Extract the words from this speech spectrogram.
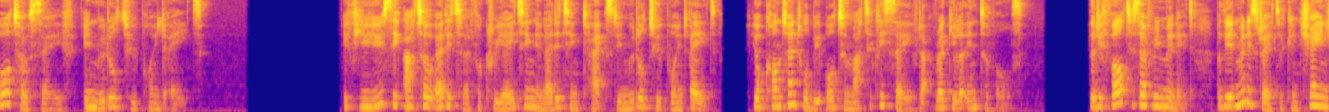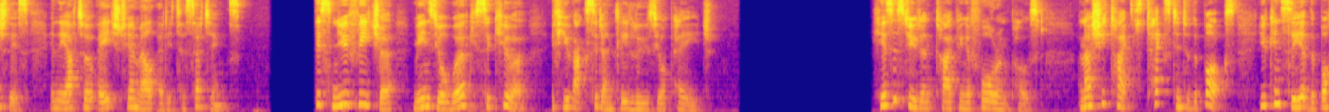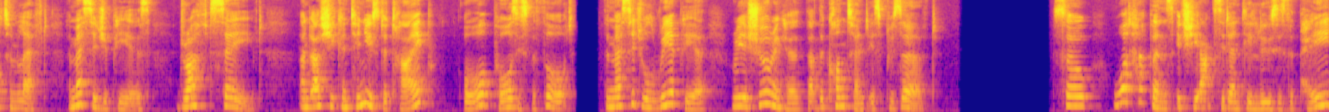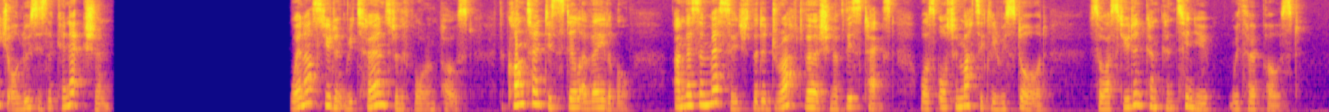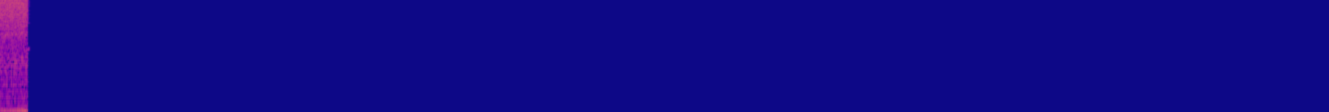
Autosave in Moodle 2.8 If you use the Atto editor for creating and editing text in Moodle 2.8, your content will be automatically saved at regular intervals. The default is every minute, but the administrator can change this in the Atto HTML editor settings. This new feature means your work is secure if you accidentally lose your page. Here's a student typing a forum post and as she types text into the box, you can see at the bottom left a message appears, draft saved, and as she continues to type or pauses for thought, the message will reappear reassuring her that the content is preserved. So what happens if she accidentally loses the page or loses the connection? When our student returns to the forum post, the content is still available and there's a message that a draft version of this text was automatically restored, so our student can continue with her post.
